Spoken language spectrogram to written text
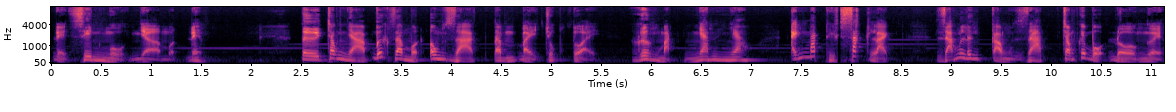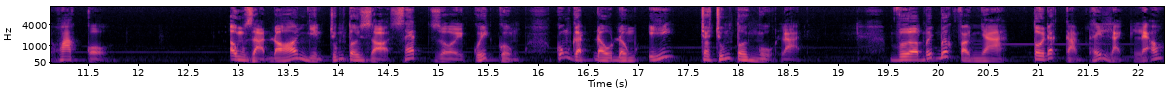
để xin ngủ nhờ một đêm. Từ trong nhà bước ra một ông già tầm 70 tuổi, gương mặt nhăn nhao, ánh mắt thì sắc lạnh, dáng lưng còng rạp trong cái bộ đồ người Hoa cổ. Ông già đó nhìn chúng tôi dò xét rồi cuối cùng cũng gật đầu đồng ý cho chúng tôi ngủ lại. Vừa mới bước vào nhà, tôi đã cảm thấy lạnh lẽo.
